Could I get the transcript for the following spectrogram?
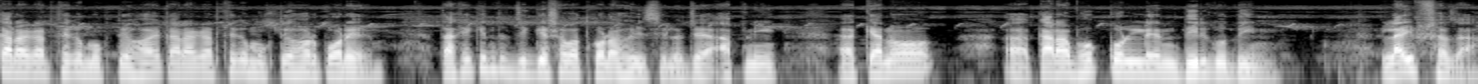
কারাগার থেকে মুক্তি হয়, কারাগার থেকে মুক্তি হওয়ার পরে তাকে কিন্তু জিজ্ঞাসাবাদ করা হয়েছিল যে, আপনি কেন কারাভোগ করলেন দীর্ঘদিন? লাইফ সাজা।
